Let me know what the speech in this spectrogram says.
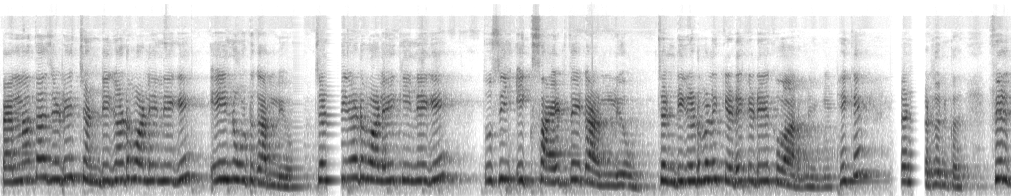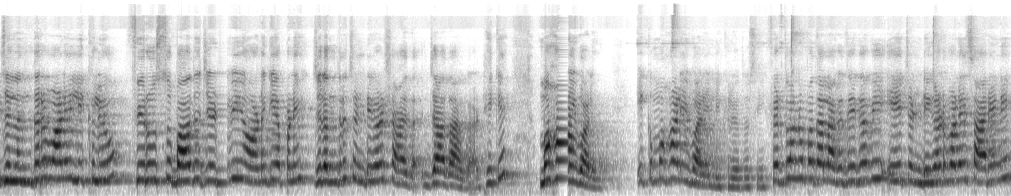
ਪਹਿਲਾਂ ਤਾਂ ਜਿਹੜੇ ਚੰਡੀਗੜ੍ਹ ਵਾਲੇ ਨੇਗੇ, ਇਹ ਨੋਟ ਕਰ ਲਿਓ। ਚੰਡੀਗੜ੍ਹ ਵਾਲੇ ਕੀ ਨੇਗੇ? ਤੁਸੀਂ ਇੱਕ ਸਾਈਡ ਤੇ ਕਰ ਲਿਓ। ਚੰਡੀਗੜ੍ਹ ਵਾਲੇ ਕਿਹੜੇ ਕਿਹੜੇ ਅਖਬਾਰ ਨੇਗੇ? ਠੀਕ ਹੈ? ਚੰਡੀਗੜ੍ਹ ਤੋਂ ਨਿਕਲ। ਫਿਰ ਜਲੰਧਰ ਵਾਲੇ ਲਿਖ ਲਿਓ, ਫਿਰ ਉਸ ਤੋਂ ਬਾਅਦ ਜਿਹੜੇ ਵੀ ਆਉਣਗੇ ਆਪਣੇ, ਜਲੰਧਰ, ਚੰਡੀਗੜ੍ਹ ਸ਼ਾਇਦ ਜ਼ਿਆਦਾ ਆਗਾ ਠੀਕ ਹੈ? ਮੋਹਾਲੀ ਵਾਲੇ, ਇੱਕ ਮੋਹਾਲੀ ਵਾਲੇ ਲਿਖ ਲਿਓ ਤੁਸੀਂ। ਫਿਰ ਤੁਹਾਨੂੰ ਪਤਾ ਲੱਗ ਜਾਏਗਾ ਵੀ ਇਹ ਚੰਡੀਗੜ੍ਹ ਵਾਲੇ ਸਾਰੇ ਨੇ,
